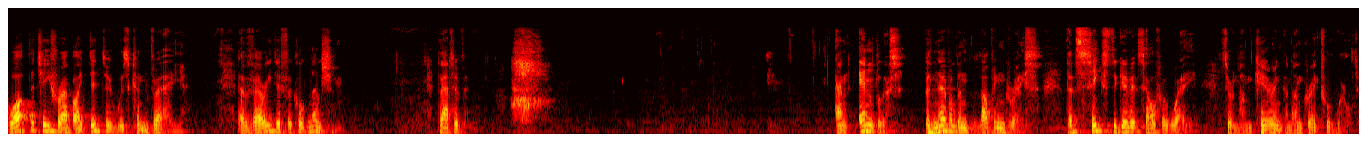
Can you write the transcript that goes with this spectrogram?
What the chief rabbi did do was convey a very difficult notion, that of an endless, benevolent, loving grace that seeks to give itself away to an uncaring and ungrateful world.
